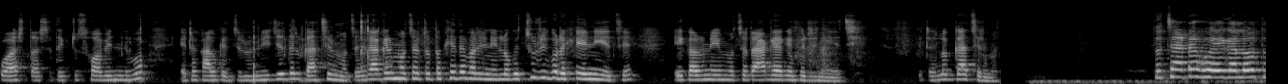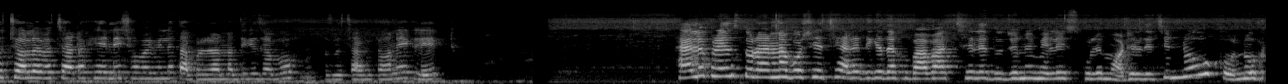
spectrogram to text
কোয়াশ, তার সাথে একটু সয়াবিন দেবো। এটা কালকের জন্য। নিজেদের গাছের মোচা। এর আগের মোচাটা তো খেতে পারিনি, লোকে চুরি করে খেয়ে নিয়েছে। এই কারণে এই মোচাটা আগে আগে বেরিয়ে নিয়েছি। এটা হলো গাছের মোচা। তো চাটা হয়ে গেল। তো চলো এবার চাটা খেয়ে নেই সবাই মিলে। তারপরে রান্নার দিকে যাব। চা অনেক লেট হ্যালো ফ্রেন্ডস তো রান্না বসিয়েছি। আর এদিকে দেখো বাবা আর ছেলে দুজনে মিলে স্কুলে মডেল দিচ্ছে। নৌকো নৌকো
